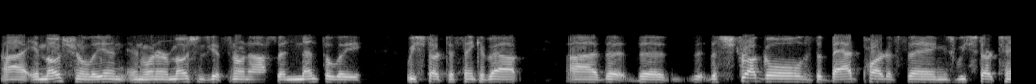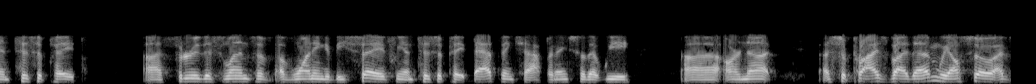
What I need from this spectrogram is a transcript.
uh, emotionally, and and when our emotions get thrown off, then mentally we start to think about uh, the the the struggles, the bad part of things. We start to anticipate uh, through this lens of, of wanting to be safe. We anticipate bad things happening, so that we uh, are not uh, surprised by them. We also I've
